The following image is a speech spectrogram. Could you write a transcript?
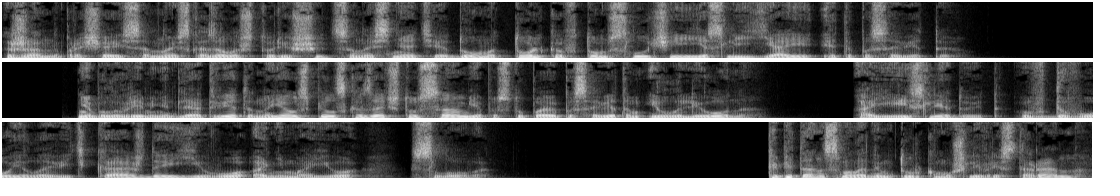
Жанна, прощаясь со мной, сказала, что решится на снятие дома только в том случае, если я ей это посоветую. Не было времени для ответа, но я успел сказать, что сам я поступаю по советам Иллалиона, а ей следует вдвое ловить каждое его, а не мое, слово. Капитан с молодым турком ушли в ресторан –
